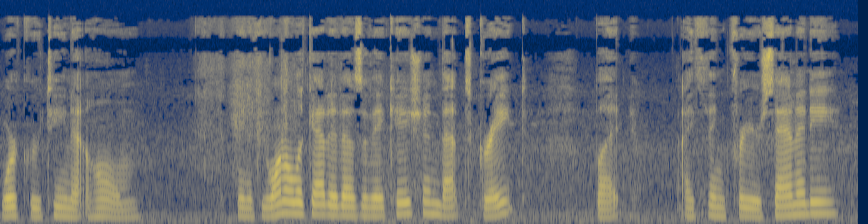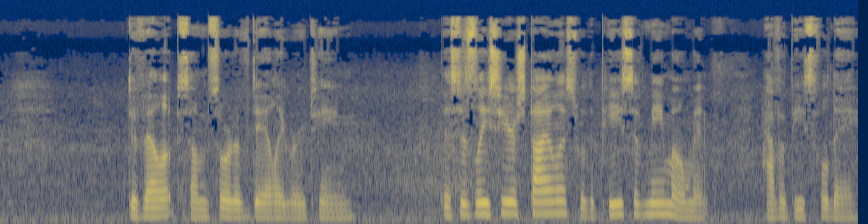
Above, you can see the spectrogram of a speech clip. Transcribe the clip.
work routine at home. And if you want to look at it as a vacation, that's great. But I think for your sanity, develop some sort of daily routine. This is Lisa, your stylist, with a Peace of Me moment. Have a peaceful day.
